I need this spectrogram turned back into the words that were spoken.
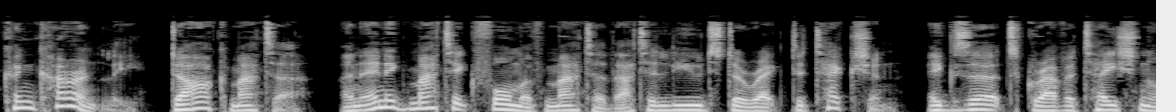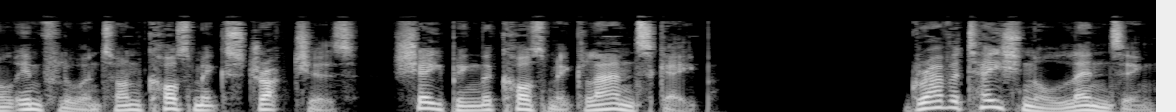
Concurrently, dark matter, an enigmatic form of matter that eludes direct detection, exerts gravitational influence on cosmic structures, shaping the cosmic landscape. Gravitational lensing,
